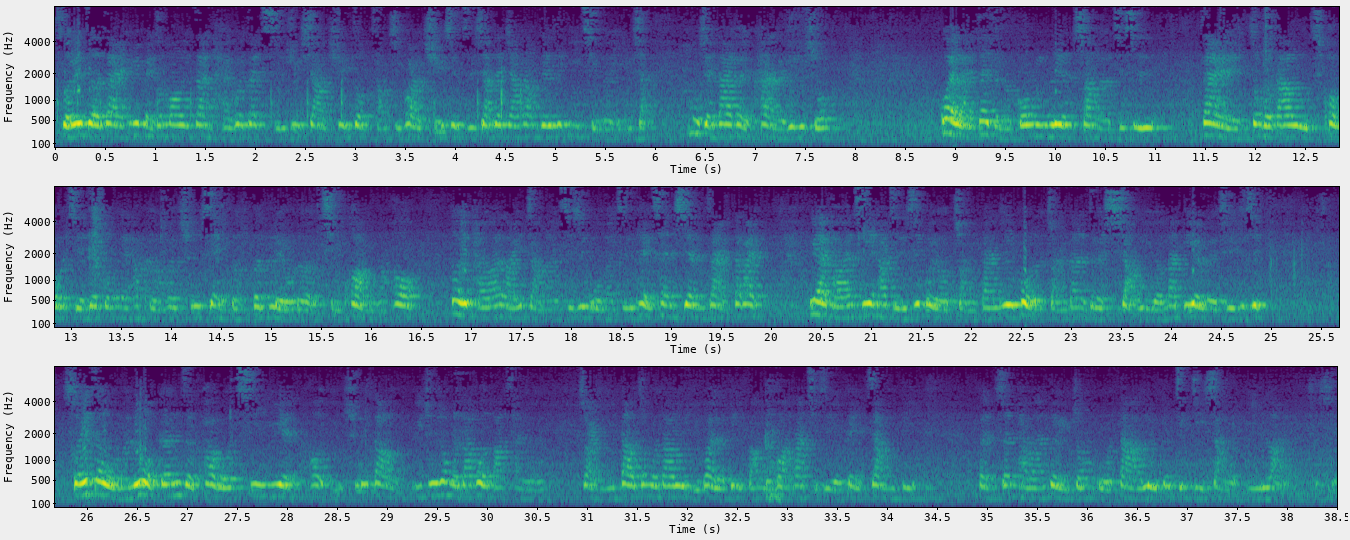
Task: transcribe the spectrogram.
随着在因为美洲贸易战还会再持续下去，这种长期化的趋势之下，再加上这次疫情的影响，目前大家可以看来就是说，未来在整个供应链上呢，其实在中国大陆跨国企业供应链，它可能会出现一个分流的情况。然后对于台湾来讲呢，其实我们其实可以趁现在，大概未来台湾企业它其实是会有转单，就是获得转单的这个效益哦。那第二个其实就是。随着我们如果跟着跨国企业，然后移出到移出中国大陆，或者把产能转移到中国大陆以外的地方的话，那其实也可以降低本身台湾对于中国大陆的经济上的依赖。谢谢。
